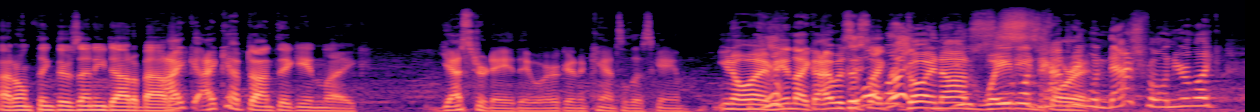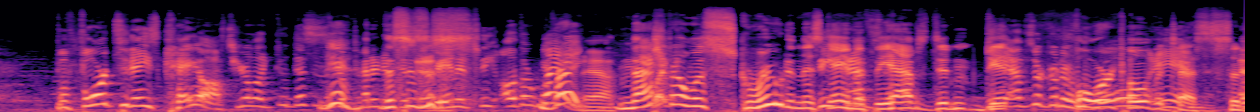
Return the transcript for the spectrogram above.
I don't think there's any doubt about it. I kept on thinking like yesterday they were going to cancel this game. You know what Yeah. I mean? Like I was just Well, like right. going on You see waiting what's for happening it. with Nashville, and you're like, before today's chaos, you're like, dude, this is a Yeah, competitive this is a disadvantage s- the other way. Right. Yeah. Nashville was screwed in this the game if the Avs didn't get The get Avs are going to four roll COVID in tests today.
